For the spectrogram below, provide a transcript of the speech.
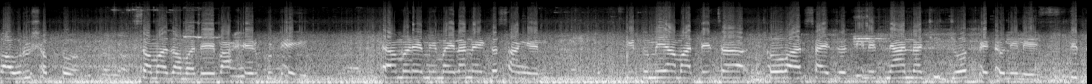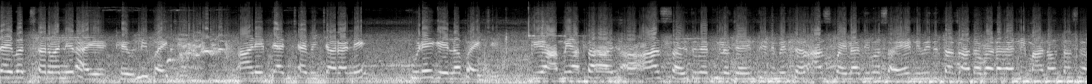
वावरू शकतो समाजामध्ये बाहेर कुठेही. त्यामुळे मी महिलांना एकदा सांगेन की तुम्ही या मातेचा जो वारसा आहे जो तिने ज्ञानाची ज्योत पेटवलेली आहे ती दैवत सर्वांनी राह ठेवली पाहिजे. आणि त्यांच्या विचाराने पुढे गेलं पाहिजे. की आम्ही आता आज सावित्रीबाई फुले जयंतीनिमित्त आज पहिला दिवस आहे. निवेदिता जाधव मॅडम यांनी मानवता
